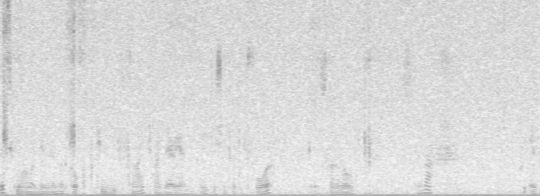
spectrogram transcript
basically what I'm going to do is I'm going to go up to the flight command area in ATC 24. It's going to go slash create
